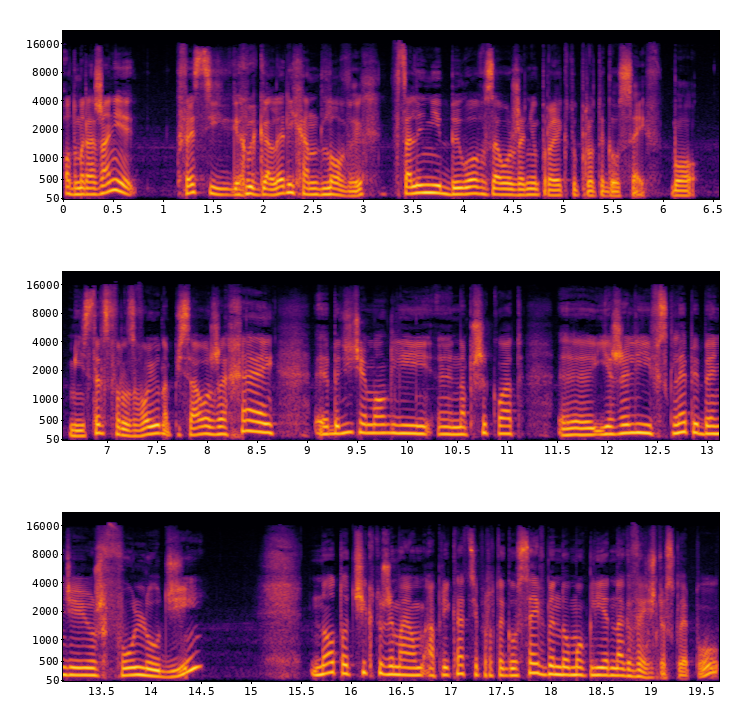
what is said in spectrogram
Odmrażanie kwestii galerii handlowych wcale nie było w założeniu projektu Protego Safe, bo Ministerstwo Rozwoju napisało, że hej, e, będziecie mogli e, na przykład, jeżeli w sklepie będzie już full ludzi, no to ci, którzy mają aplikację Protego Safe będą mogli jednak wejść do sklepu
